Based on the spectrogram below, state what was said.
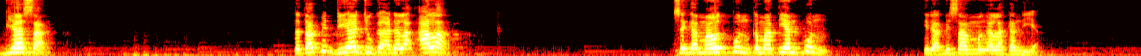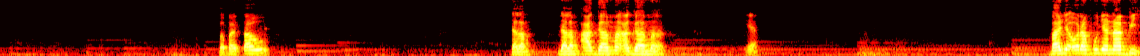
biasa, tetapi dia juga adalah Allah. Sehingga maut pun, kematian pun tidak bisa mengalahkan dia. Bapak tahu dalam dalam agama-agama. Ya. Banyak orang punya nabi.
